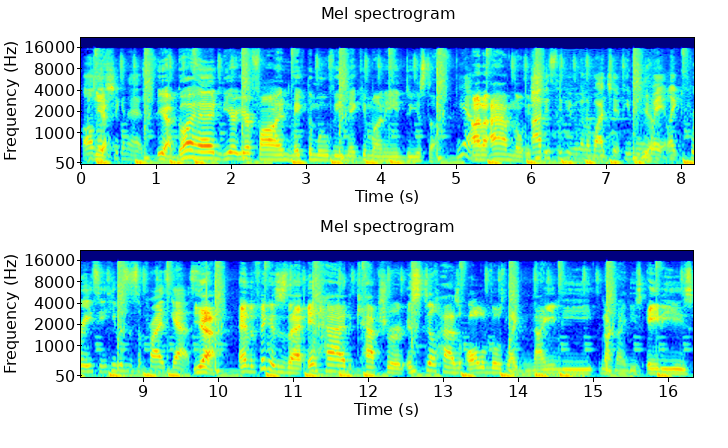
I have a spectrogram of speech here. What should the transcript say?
All those Yeah. chicken heads. Yeah, go ahead. You're you're fine. Make the movie, make your money, do your stuff. Yeah. I, I have no issue. Obviously, people are gonna watch it. People Yeah. wait like crazy. He was a surprise guest. Yeah, and the thing is, is that it had captured. It still has all of those like ninety, not nineties, eighties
